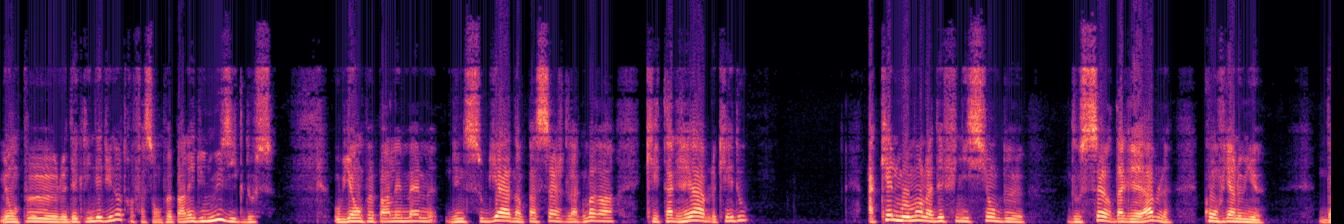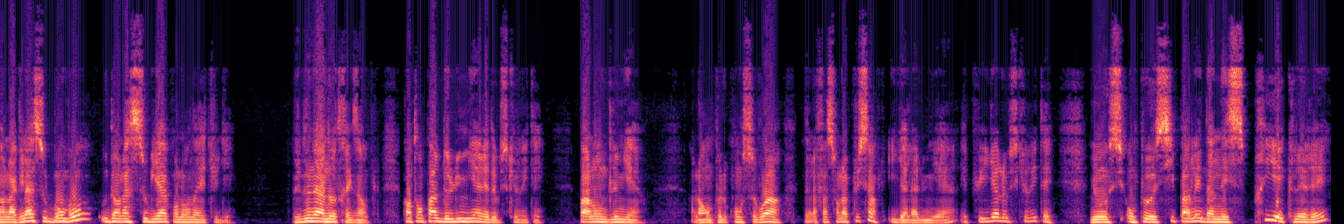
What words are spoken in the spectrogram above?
Mais on peut le décliner d'une autre façon. On peut parler d'une musique douce. Ou bien on peut parler même d'une sugia, d'un passage de la Gemara qui est agréable, qui est doux. À quel moment la définition de douceur, d'agréable convient le mieux? Dans la glace ou le bonbon ou dans la sugia qu'on a étudiée? Je vais donner un autre exemple. Quand on parle de lumière et d'obscurité, parlons de lumière. Alors on peut le concevoir de la façon la plus simple. Il y a la lumière et puis il y a l'obscurité. Mais on peut aussi parler d'un esprit éclairé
